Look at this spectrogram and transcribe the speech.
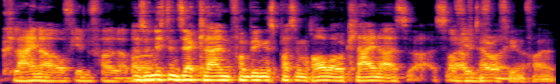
Kleiner auf jeden Fall, aber Also nicht in sehr klein, von wegen es passt im Raum, aber kleiner als, als Auf Eye of jeden Terror Fall, auf jeden ja. Fall.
